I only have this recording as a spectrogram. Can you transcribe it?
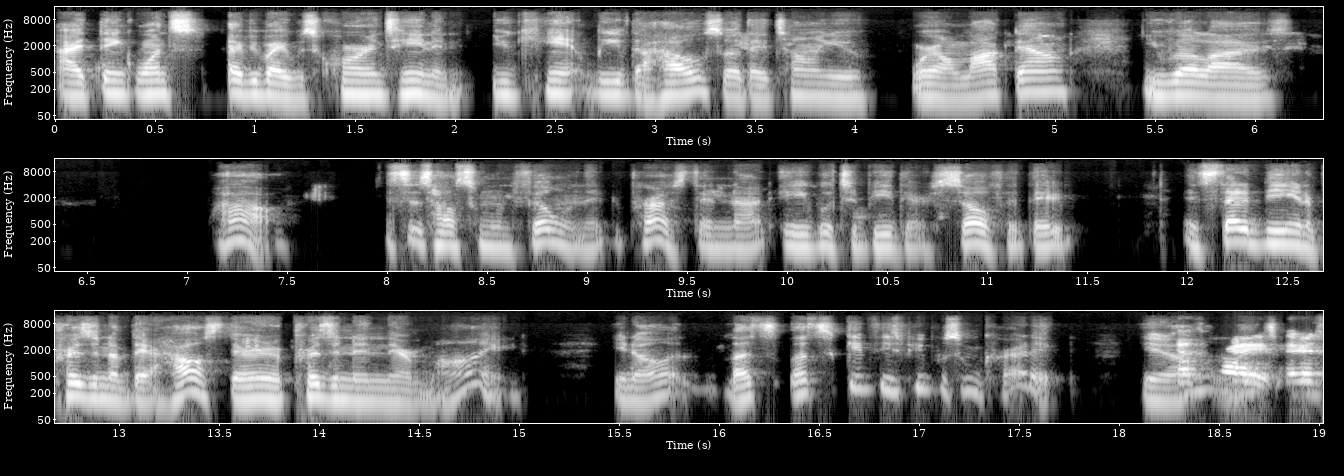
I think once everybody was quarantined and you can't leave the house or they're telling you we're on lockdown, you realize, wow, this is how someone feel when they're depressed. They're not able to be their self. That they instead of being in a prison of their house, they're in a prison in their mind. You know, let's let's give these people some credit. You know, that's right there's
